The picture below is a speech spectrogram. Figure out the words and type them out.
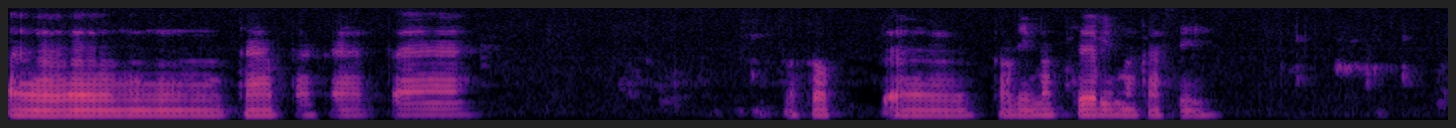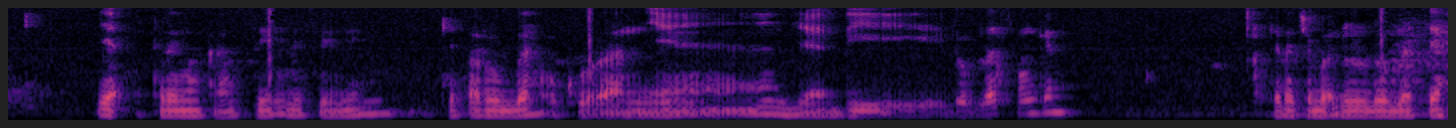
Eh, kata-kata uh, atau uh, kalimat terima kasih Ya, terima kasih. Di sini kita rubah ukurannya jadi 12 mungkin. Kita coba dulu 12 ya.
